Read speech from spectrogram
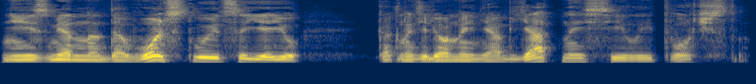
неизменно довольствуется ею, как наделенной необъятной силой творчества.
